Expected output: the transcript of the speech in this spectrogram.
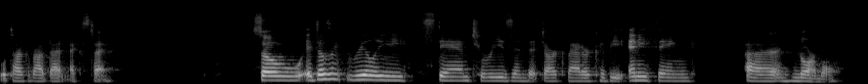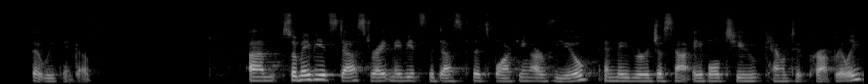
We'll talk about that next time. So it doesn't really stand to reason that dark matter could be anything uh, normal that we think of. Um, so maybe it's dust, right? Maybe it's the dust that's blocking our view, and maybe we're just not able to count it properly.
